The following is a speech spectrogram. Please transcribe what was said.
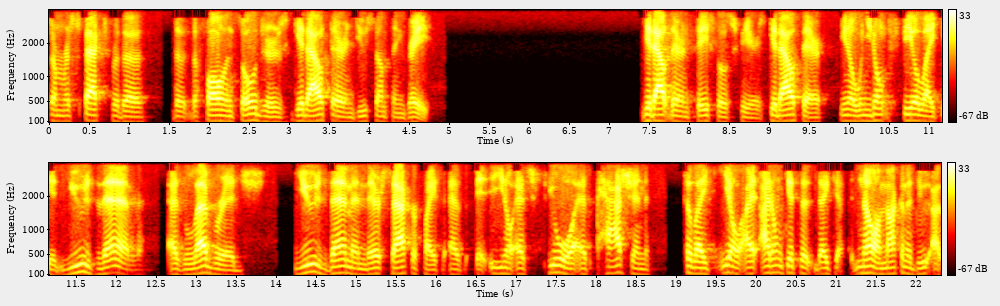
some respect for the, the, the fallen soldiers, get out there and do something great. Get out there and face those fears. Get out there, you know, when you don't feel like it, use them as leverage. Use them and their sacrifice as, you know, as fuel, as passion to like you know I I don't get to like no I'm not going to do uh,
